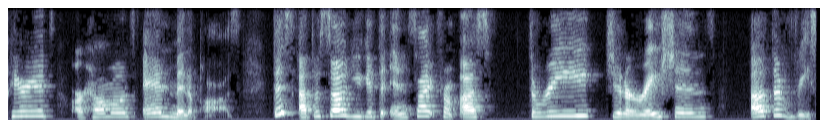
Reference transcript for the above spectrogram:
periods, our hormones, and menopause. This episode, you get the insight from us three generations of the research.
